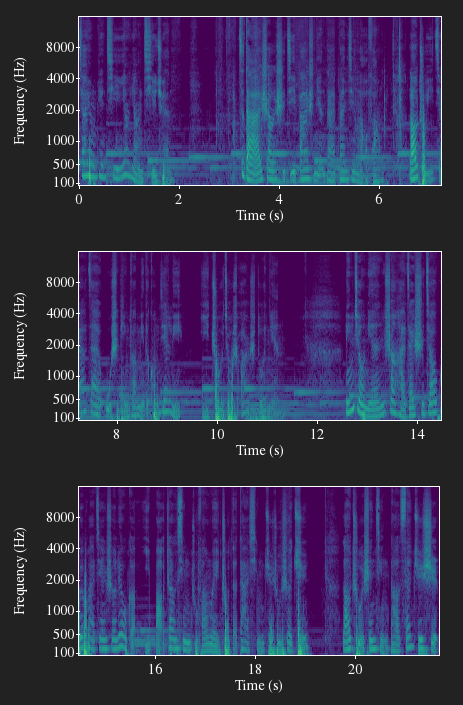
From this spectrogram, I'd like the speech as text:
家用电器样样齐全。自打上世纪八十年代搬进老房，老楚一家在五十平方米的空间里一住就是二十多年。零九年，上海在市郊规划建设六个以保障性住房为主的大型居住社区。老楚申请到三居室，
